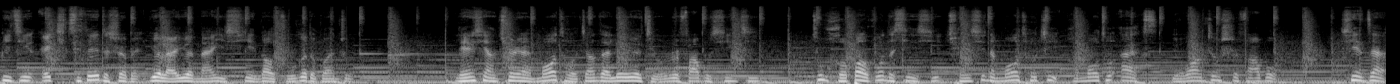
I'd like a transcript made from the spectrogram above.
毕竟 HTC 的设备越来越难以吸引到足够的关注。联想确认 Moto 将在六月九日发布新机。综合曝光的信息，全新的 Moto G 和 Moto X 有望正式发布。现在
